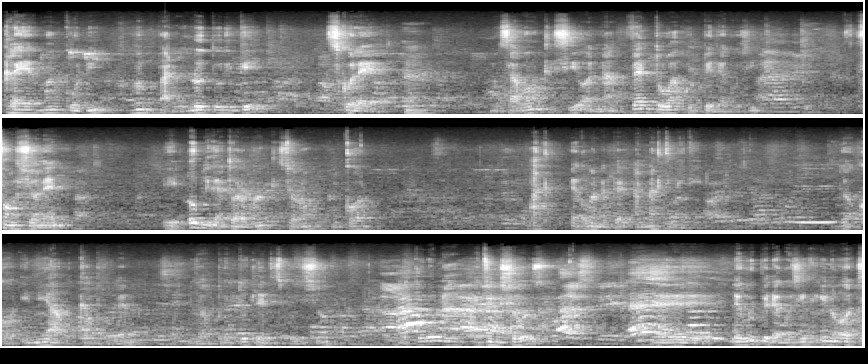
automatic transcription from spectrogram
clairement connus même par l'autorité scolaire. Nous savons qu'ici, on a 23 groupes pédagogiques fonctionnels et obligatoirement qui seront encore act- comment on appelle, en activité. A aucun problème. Nous avons pris toutes les dispositions. Le corona est une chose, et les groupes pédagogiques une autre.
